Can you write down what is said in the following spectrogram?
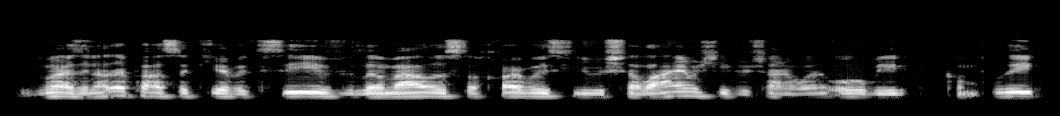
The Gemara has another pasuk here, "V'ksiv lemalus lecharvus Yerushalayim shivushan." When it will be complete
